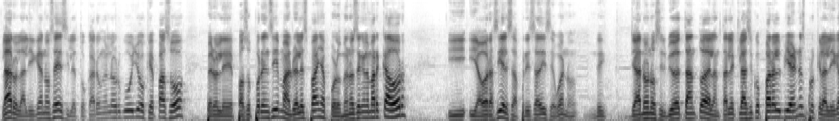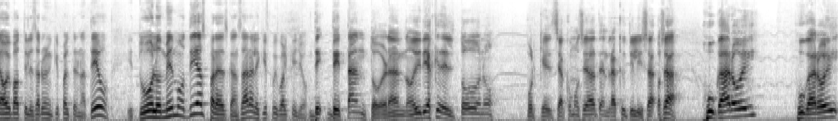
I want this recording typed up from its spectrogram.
Claro, la liga no sé si le tocaron el orgullo o qué pasó, pero le pasó por encima al Real España, por lo menos en el marcador. Y, y ahora sí, el Saprissa dice, bueno, ya no nos sirvió de tanto adelantar el clásico para el viernes porque la liga hoy va a utilizar un equipo alternativo. Y tuvo los mismos días para descansar al equipo igual que yo. de, de tanto, ¿verdad? No diría que del todo no, porque sea como sea tendrá que utilizar, o sea, jugar hoy, jugar hoy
